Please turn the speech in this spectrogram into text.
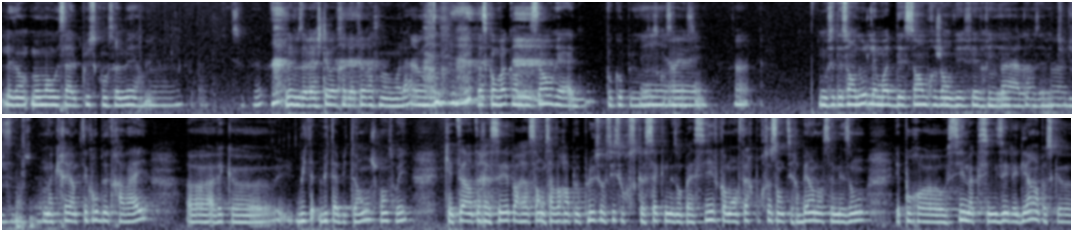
les en- moments où ça a le plus consommé. hein. Là, vous avez acheté votre radiateur à ce moment-là. Parce qu'on voit qu'en décembre, il y a beaucoup plus grosse Oui, consommation. oui, oui. Ouais. Donc c'était sans doute les mois de décembre, janvier, février Voilà, que vous avez ouais, utilisé. On a créé un petit groupe de travail euh, avec 8, habitants, je pense, oui, qui étaient intéressés par en savoir un peu plus aussi sur ce que c'est qu'une maison passive, comment faire pour se sentir bien dans ces maisons et pour euh, aussi maximiser les gains, parce que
